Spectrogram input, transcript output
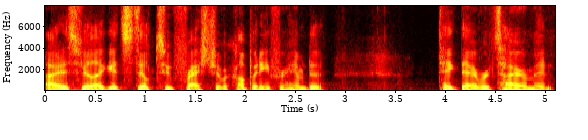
I just feel like it's still too fresh of a company for him to take that retirement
